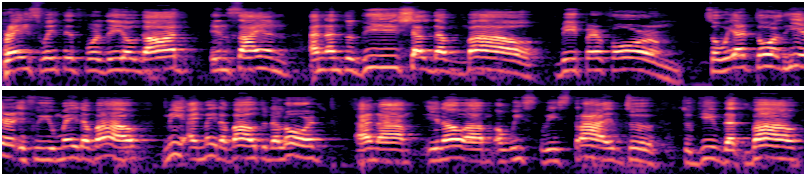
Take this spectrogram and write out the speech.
Praise waiteth for thee, O God, in Zion, and unto thee shall the vow be performed. So we are told here, if you made a vow, me, I made a vow to the Lord, and um, you know, um, we we strive to to give that vow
